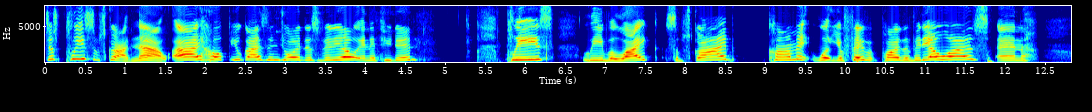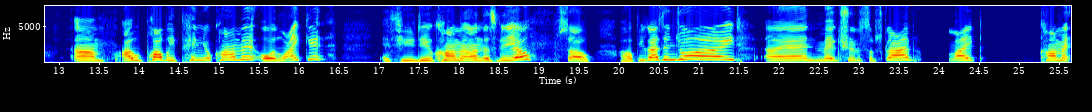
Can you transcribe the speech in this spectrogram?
just please subscribe now. I hope you guys enjoyed this video, and if you did, please leave a like, subscribe, comment what your favorite part of the video was, and um, I will probably pin your comment or like it if you do comment on this video. So. I hope you guys enjoyed. And make sure to subscribe, like, comment,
